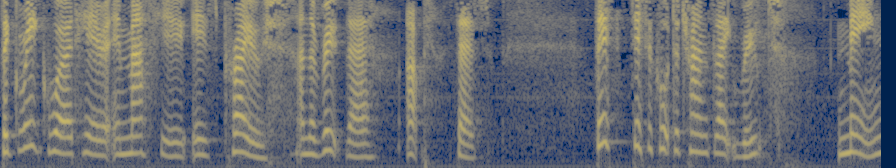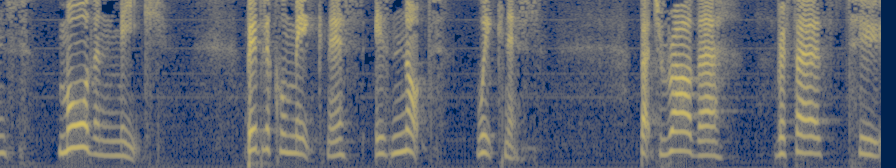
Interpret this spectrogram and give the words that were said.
The Greek word here in Matthew is praus, and the root there up says, This difficult to translate root means more than meek. Biblical meekness is not weakness, but rather refers to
